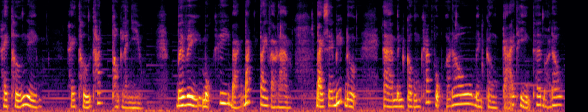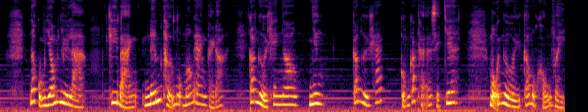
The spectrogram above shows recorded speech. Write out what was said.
hãy thử nghiệm, hãy thử thách thật là nhiều. Bởi vì một khi bạn bắt tay vào làm, bạn sẽ biết được à mình cần khắc phục ở đâu, mình cần cải thiện thêm ở đâu. Nó cũng giống như là khi bạn nếm thử một món ăn vậy đó. Có người khen ngon, nhưng có người khác cũng có thể sẽ chê. Mỗi người có một khẩu vị.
